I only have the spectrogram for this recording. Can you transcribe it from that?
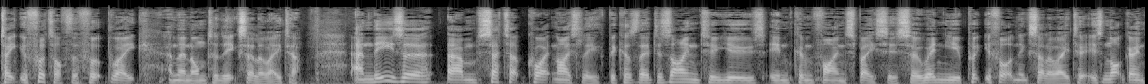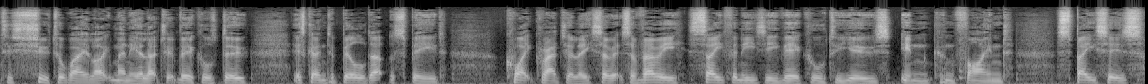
take your foot off the foot brake and then onto the accelerator. And these are um, set up quite nicely because they're designed to use in confined spaces. So when you put your foot on the accelerator, it's not going to shoot away like many electric vehicles do. It's going to build up the speed quite gradually. So it's a very safe and easy vehicle to use in confined spaces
